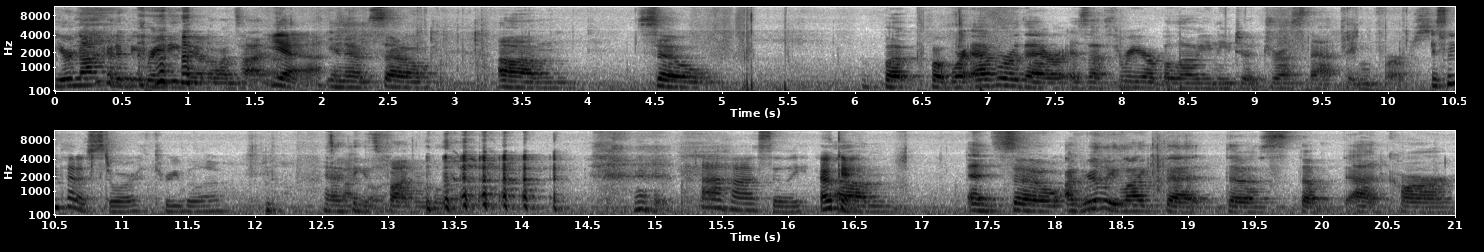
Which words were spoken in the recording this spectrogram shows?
you're not going to be rating the other ones higher. Yeah. You know, so, um, so, but but wherever there is a three or below, you need to address that thing first. Isn't that a store? Three below. Yeah, I think it's below. five and below. Haha, silly. Okay. Um, and so I really like that the the ADKAR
